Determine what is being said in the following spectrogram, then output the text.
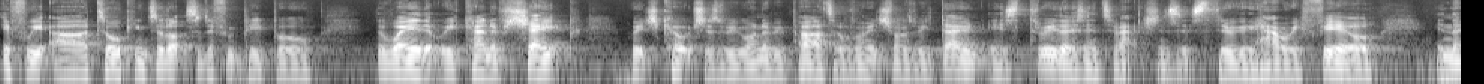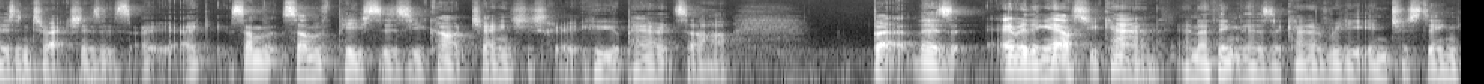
if we are talking to lots of different people, the way that we kind of shape which cultures we want to be part of and which ones we don't is through those interactions. It's through how we feel in those interactions. It's uh, some some of pieces you can't change who your parents are, but there's everything else you can. And I think there's a kind of really interesting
